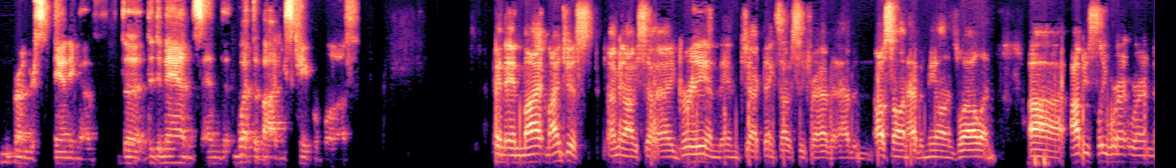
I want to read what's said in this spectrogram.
deeper understanding of the, the demands and the, what the body's capable of. And and my my just I mean obviously I agree and and Jack thanks obviously for having having us on having me on as well and uh, obviously, we're, we're in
